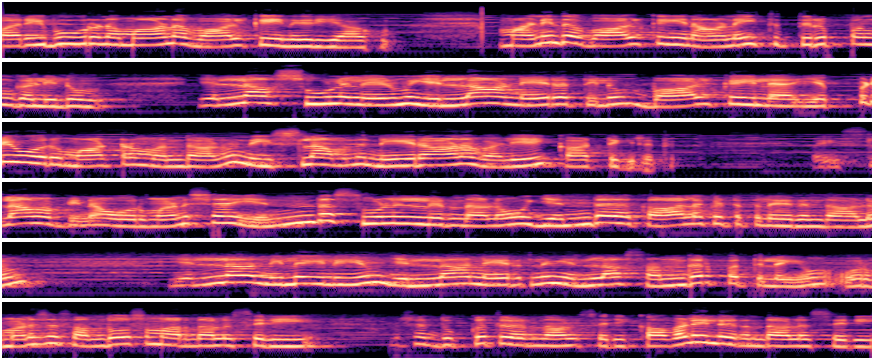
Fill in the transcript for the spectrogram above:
பரிபூரணமான வாழ்க்கை நெறியாகும். மனித வாழ்க்கையின் அனைத்து திருப்பங்களிலும் எல்லா சூழ்நிலையிலும் எல்லா நேரத்திலும் வாழ்க்கையில் எப்படி ஒரு மாற்றம் வந்தாலும் இந்த இஸ்லாம் வந்து நேரான வழியை காட்டுகிறது. இப்போ இஸ்லாம் அப்படின்னா ஒரு மனுஷன் எந்த சூழ்நிலையில் இருந்தாலும் எந்த காலகட்டத்தில் இருந்தாலும் எல்லா நிலையிலையும் எல்லா நேரத்துலையும் எல்லா சந்தர்ப்பத்திலையும் ஒரு மனுஷன் சந்தோஷமாக இருந்தாலும் சரி மனுஷன் துக்கத்தில் இருந்தாலும் சரி கவலையில் இருந்தாலும் சரி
